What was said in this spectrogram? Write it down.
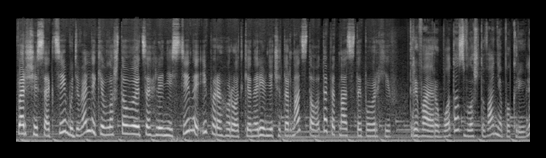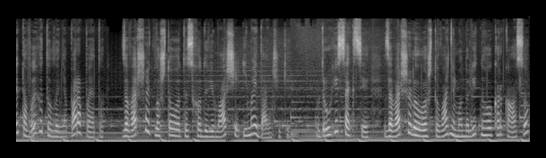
в першій секції будівельники влаштовують цегляні стіни і перегородки на рівні 14 та 15 поверхів. Триває робота з влаштування покрівлі та виготовлення парапету. Завершують влаштовувати сходові марші і майданчики. В другій секції завершили влаштування монолітного каркасу,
